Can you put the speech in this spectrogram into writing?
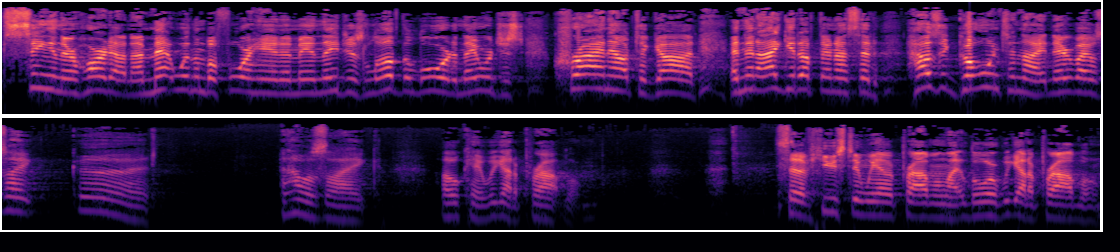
singing their heart out, and I met with them beforehand, and man, they just loved the Lord, and they were just crying out to God. And then I get up there and I said, How's it going tonight? And everybody was like, Good. And I was like, Okay, we got a problem. Instead of Houston, we have a problem. Like, Lord, we got a problem.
